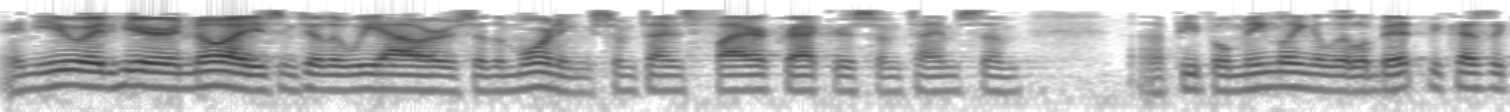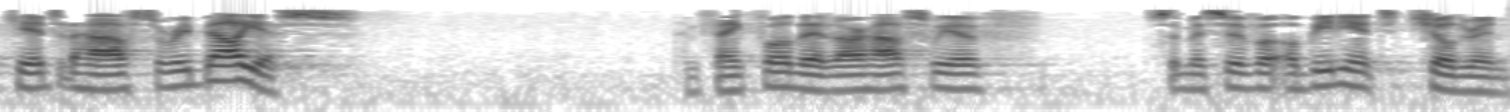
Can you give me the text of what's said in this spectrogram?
and you would hear a noise until the wee hours of the morning. Sometimes firecrackers, sometimes some uh, people mingling a little bit because the kids of the house were rebellious. I'm thankful that at our house we have submissive, obedient children.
